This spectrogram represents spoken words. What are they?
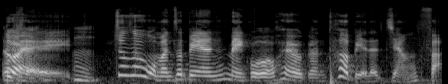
对，对嗯，就是我们这边美国会有个很特别的讲法，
